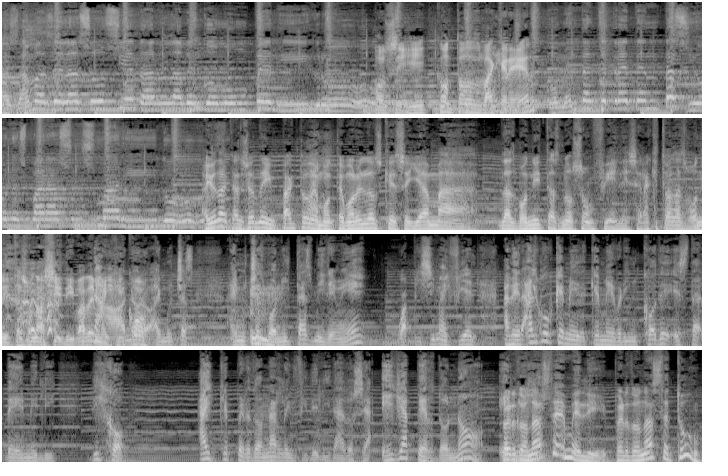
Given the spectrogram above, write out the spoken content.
Las damas de la sociedad la ven como un peligro. Pues sí, con todos va a querer. Comentan que trae tentaciones para sus maridos. Hay una canción de impacto de Montemorelos que se llama Las bonitas no son fieles. ¿Será que todas las bonitas son así, diva de no, México? No, hay muchas, hay muchas bonitas, míreme, guapísima y fiel. A ver, algo que me, que me brincó de esta, de Emily. Dijo, hay que perdonar la infidelidad. O sea, ella perdonó. ¿Perdonaste, Emily? ¿Perdonaste tú?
